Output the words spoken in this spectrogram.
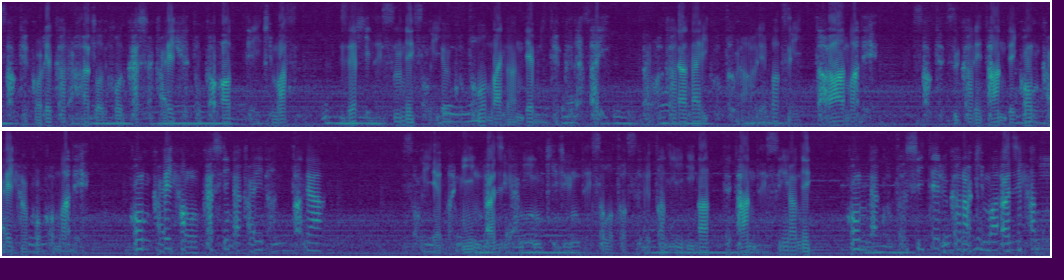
さてこれからハード放課社会へと変わっていきます。ぜひですね、そういうことを学んでみてください。わからないことがあれば Twitter まで。さて疲れたんで今回はここまで。今回はおかしな回だったな。そういえばミンラジが人気順でそうとすると2位になってたんですよね。こんなことしてるからキマラジが人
